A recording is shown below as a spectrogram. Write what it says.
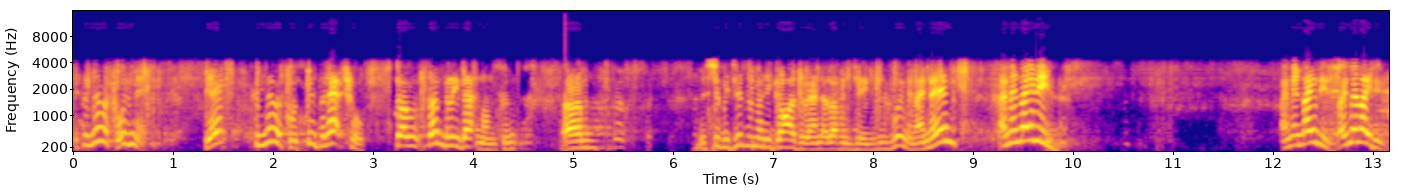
It's a miracle, isn't it? Yeah? It's a miracle. It's supernatural. So don't believe that nonsense. Um, there should be just as many guys around that loving Jesus as women. Amen? Amen, ladies? Amen, ladies. Amen, ladies.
